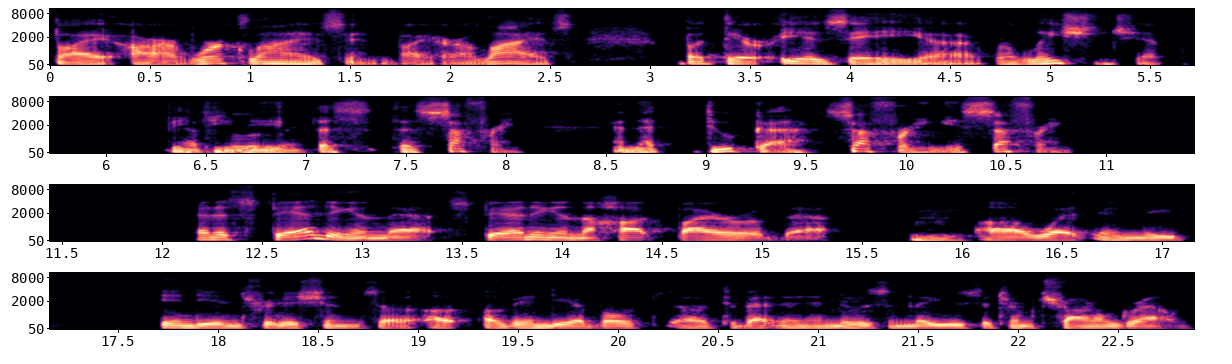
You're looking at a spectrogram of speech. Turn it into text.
by our work lives and by our lives. But there is a uh, relationship between the, the, the suffering, and that dukkha suffering is suffering and it's standing in that, standing in the hot fire of that. Mm. Uh, what in the Indian traditions uh, of India, both uh, Tibetan and Hinduism, they use the term charnel ground.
